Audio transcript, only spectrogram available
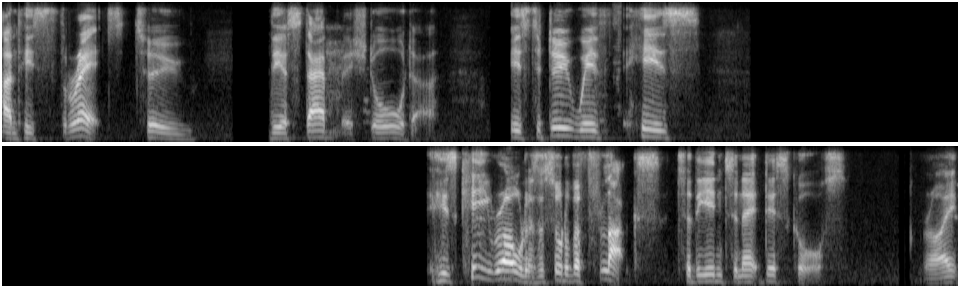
and his threat to the established order is to do with his his key role as a sort of a flux to the internet discourse right?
